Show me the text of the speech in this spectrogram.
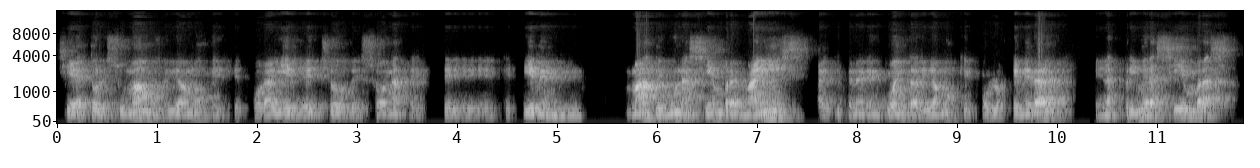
Si a esto le sumamos, digamos, este, por ahí el hecho de zonas este, que tienen más de una siembra de maíz, hay que tener en cuenta, digamos, que por lo general en las primeras siembras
